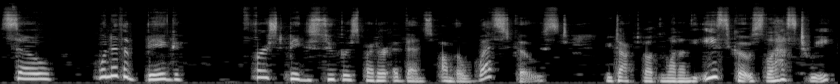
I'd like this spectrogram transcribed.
So, one of the big, first big super spreader events on the West Coast, we talked about the one on the East Coast last week,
